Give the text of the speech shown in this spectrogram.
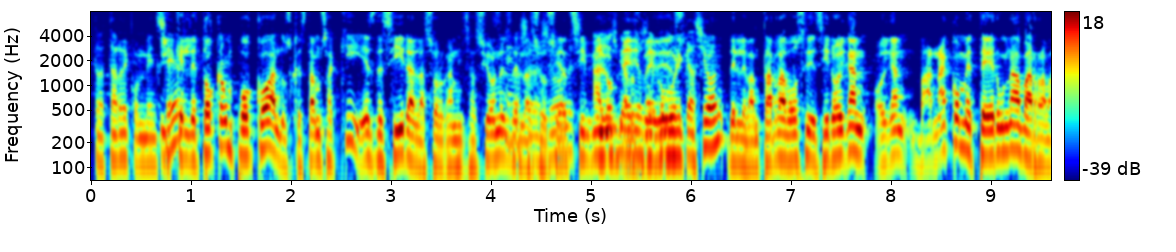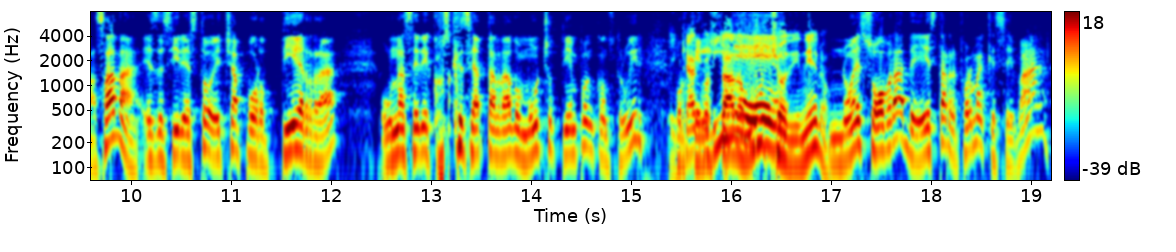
tratar de convencer. Y que le toca un poco a los que estamos aquí, es decir, a las organizaciones de la sociedad civil, a los, medios, de comunicación, de levantar la voz y decir, oigan, oigan, van a cometer una barrabasada, es decir, esto echa por tierra una serie de cosas que se ha tardado mucho tiempo en construir, porque ha costado mucho dinero. No es obra de esta reforma que se va.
